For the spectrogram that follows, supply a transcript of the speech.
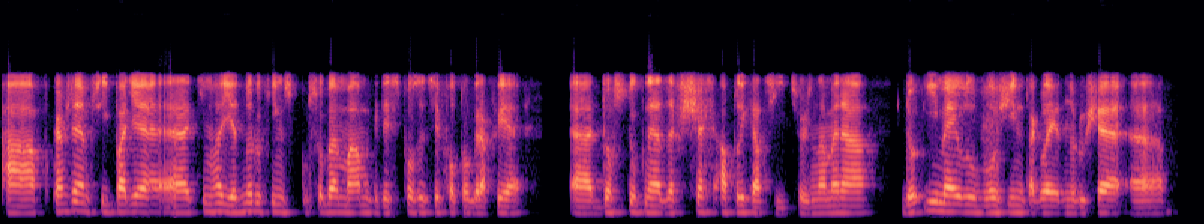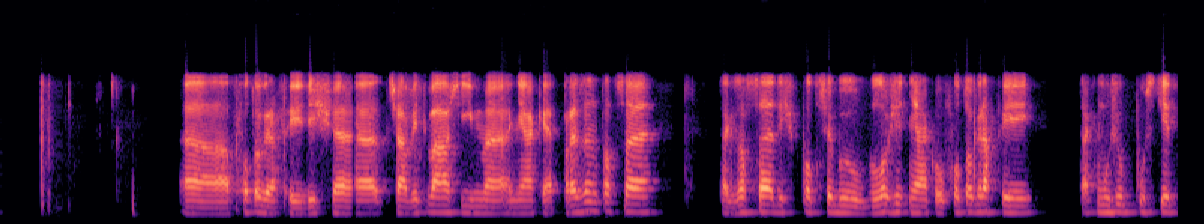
A v každém případě eh, tímhle jednoduchým způsobem mám k dispozici fotografie eh, dostupné ze všech aplikací, což znamená, do e-mailu vložím takhle jednoduše eh, fotografii. Když třeba vytvářím nějaké prezentace, tak zase, když potřebuju vložit nějakou fotografii, tak můžu pustit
